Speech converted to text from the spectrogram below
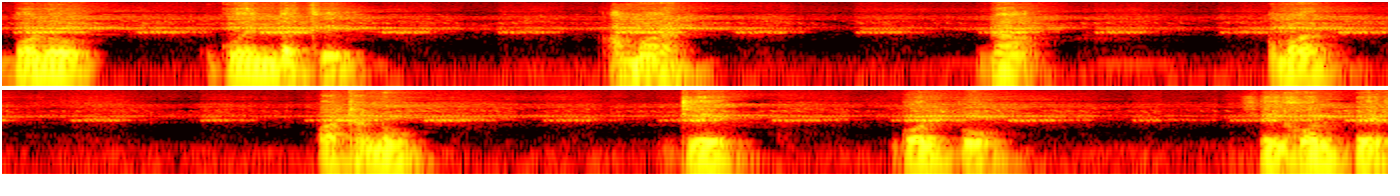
বলো, গোয়েন্দাকে, আমার? না, আমার পাঠানো যে গল্প, সেই গল্পের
